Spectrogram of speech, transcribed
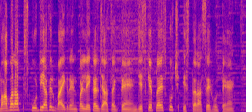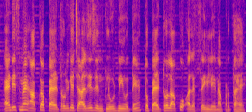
वहाँ पर आप स्कूटी या फिर बाइक रेंट पर लेकर जा सकते हैं, जिसके प्राइस कुछ इस तरह से होते हैं। एंड इसमें आपका पेट्रोल के चार्जेस इंक्लूड नहीं होते हैं तो पेट्रोल आपको अलग से ही लेना पड़ता है।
